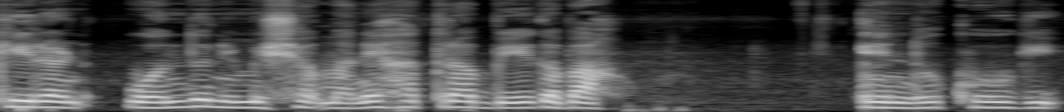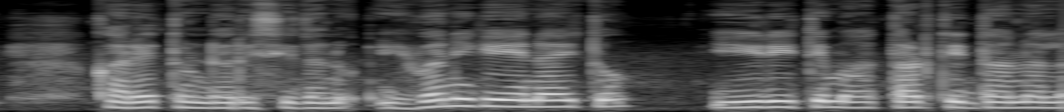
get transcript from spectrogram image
ಕಿರಣ್, ಒಂದು ನಿಮಿಷ ಮನೆ ಹತ್ರ ಬೇಗ ಬಾ ಎಂದು ಕೂಗಿ ಕರೆ ತುಂಡರಿಸಿದನು. ಇವನಿಗೆ ಏನಾಯಿತು? ಈ ರೀತಿ ಮಾತಾಡ್ತಿದ್ದಾನಲ್ಲ.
